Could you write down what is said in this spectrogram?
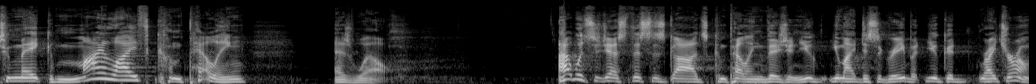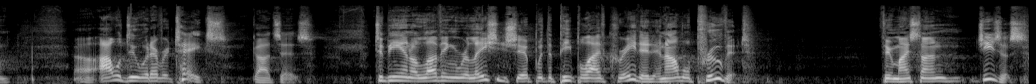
to make my life compelling as well. I would suggest this is God's compelling vision. You, you might disagree, but you could write your own. Uh, I will do whatever it takes, God says, to be in a loving relationship with the people I've created, and I will prove it through my son, Jesus.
